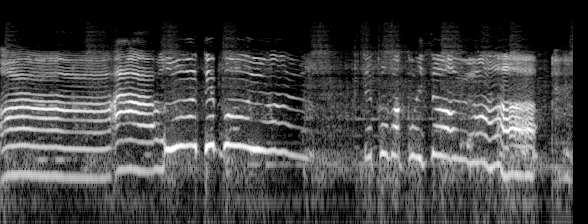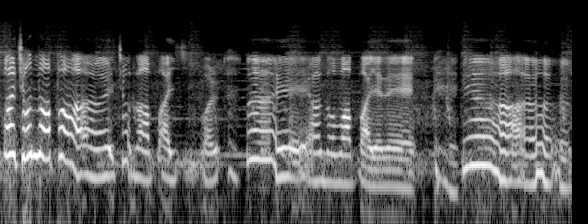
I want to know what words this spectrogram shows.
아, 아, 으, 대포. 대포 맞고 있어, 으아. 아, 존나 아파. 존나 아파, 이 씨발. 아, 예, 아, 너무 아파, 얘네. 야.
